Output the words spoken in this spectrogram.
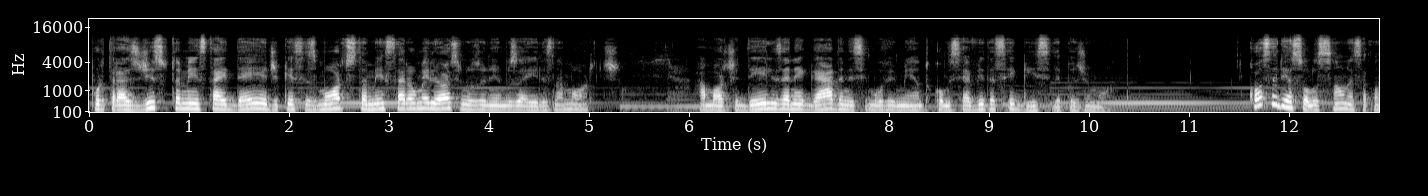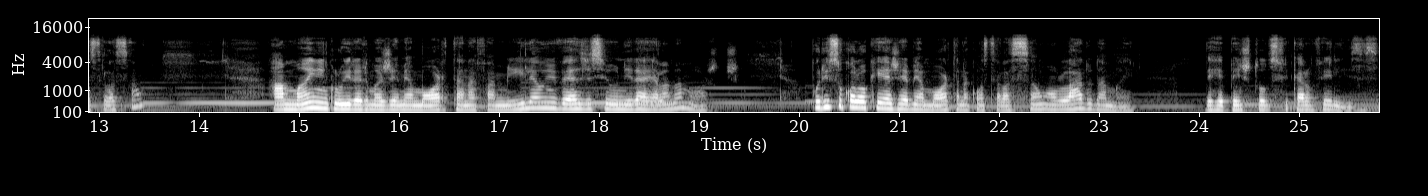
Por trás disso também está a ideia de que esses mortos também estarão melhor se nos unirmos a eles na morte. A morte deles é negada nesse movimento, como se a vida seguisse depois de morta. Qual seria a solução nessa constelação? A mãe incluir a irmã gêmea morta na família ao invés de se unir a ela na morte. Por isso coloquei a gêmea morta na constelação ao lado da mãe. De repente todos ficaram felizes.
